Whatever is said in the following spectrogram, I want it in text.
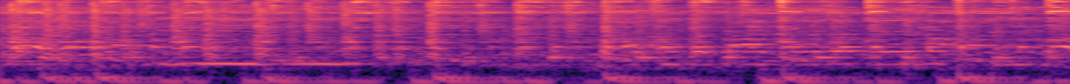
Thank you.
